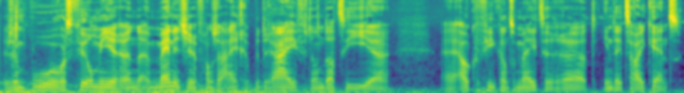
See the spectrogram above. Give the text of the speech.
Dus een boer wordt veel meer een, een manager van zijn eigen bedrijf dan dat hij uh, elke vierkante meter in detail kent.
